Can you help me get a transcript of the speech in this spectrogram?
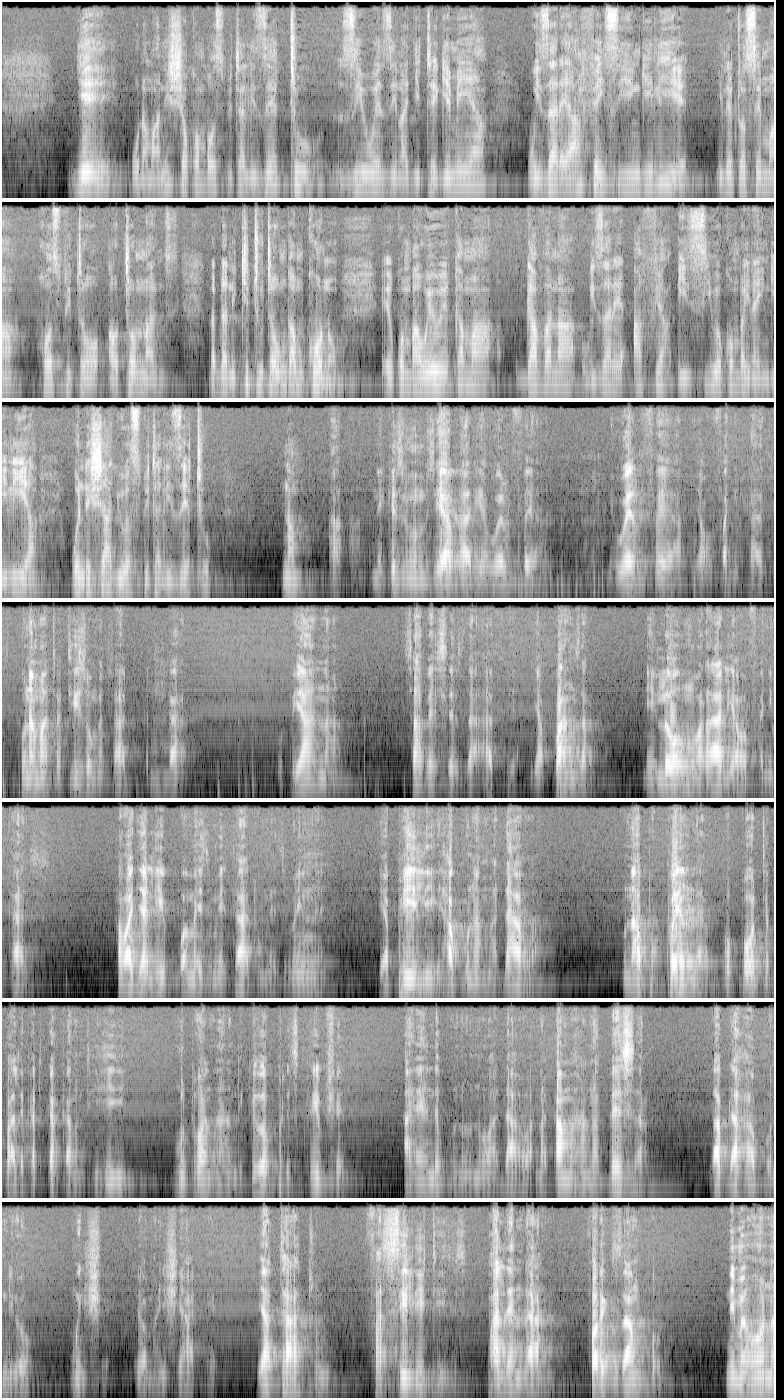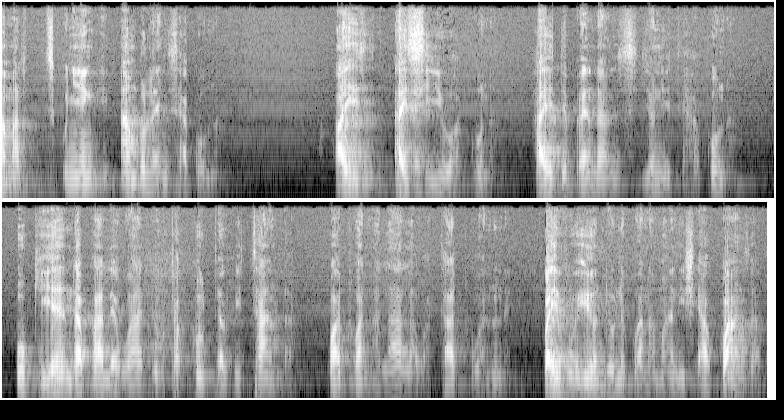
Je, unamaanisha kwamba hospitali zetu ziwe zinajitegemea, wizara ya afya isiingilie ile tunasema hospital autonomy? Labda ni kitu utaunga mkono e, kwamba wewe kama gavana, wizara ya afya isiwe kwamba inaingilia uendeshaji wa hospitali zetu. Naam. Ah, ah, Nikizungumzia habari ya welfare ni welfare ya wafanyikazi. Kuna matatizo matatu katika kupeana services za afya. Ya kwanza ni low morale ya wafanyikazi, hawajalipwa miezi mitatu, miezi minne. Ya pili, hakuna madawa. Unapokwenda popote pale katika kaunti hii, mtu anaandikiwa prescription aende kununua dawa, na kama hana pesa, labda hapo ndio mwisho wa maisha yake. Ya tatu, facilities pale ndani. For example, nimeona siku nyingi ambulance hakuna, ICU hakuna, high dependence unit hakuna. Ukienda pale wadi utakuta vitanda watu wanalala watatu wanne. Kwa hivyo hiyo ndio nilikuwa na maanisha Ya kwanza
